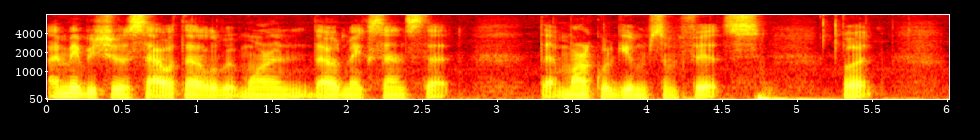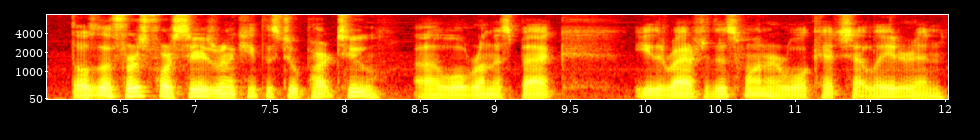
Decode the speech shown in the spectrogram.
I maybe should have sat with that a little bit more, and that would make sense that that Marc would give him some fits. But those are the first four series. We're gonna kick this to a part two. Uh, we'll run this back either right after this one, or we'll catch that later. And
